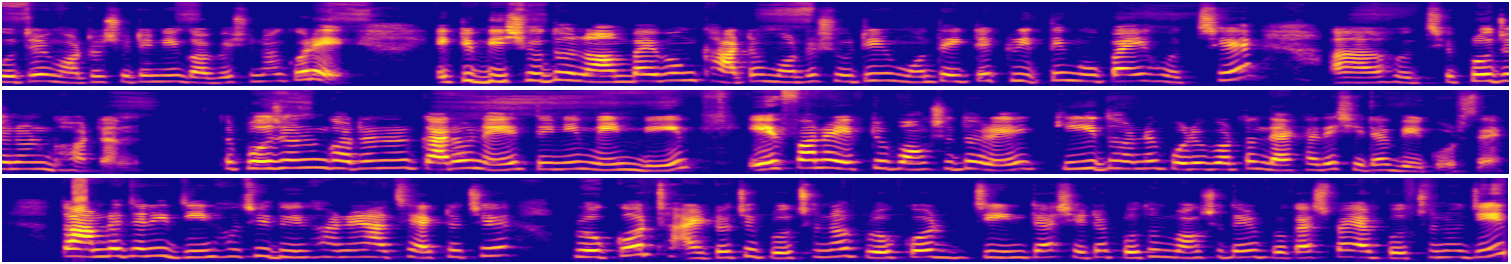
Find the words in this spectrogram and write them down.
গোত্রের মটরশুঁটি নিয়ে গবেষণা করে একটি বিশুদ্ধ, লম্বা এবং খাটো মটরশুঁটির মধ্যে একটা কৃত্রিম উপায় হচ্ছে হচ্ছে প্রজনন ঘটান। তো প্রজনন ঘটানোর কারণে তিনি মেনলি এফ ওয়ান আর এফ টু বংশ ধরে কি ধরনের পরিবর্তন দেখা দেয় সেটা বের করছে। তো আমরা জানি জিন হচ্ছে দুই ধরনের আছে, একটা হচ্ছে প্রকট, আর একটা হচ্ছে প্রচ্ছন্ন। প্রকট জিনটা সেটা প্রথম বংশধরে প্রকাশ পায় আর প্রচ্ছন্ন জিন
